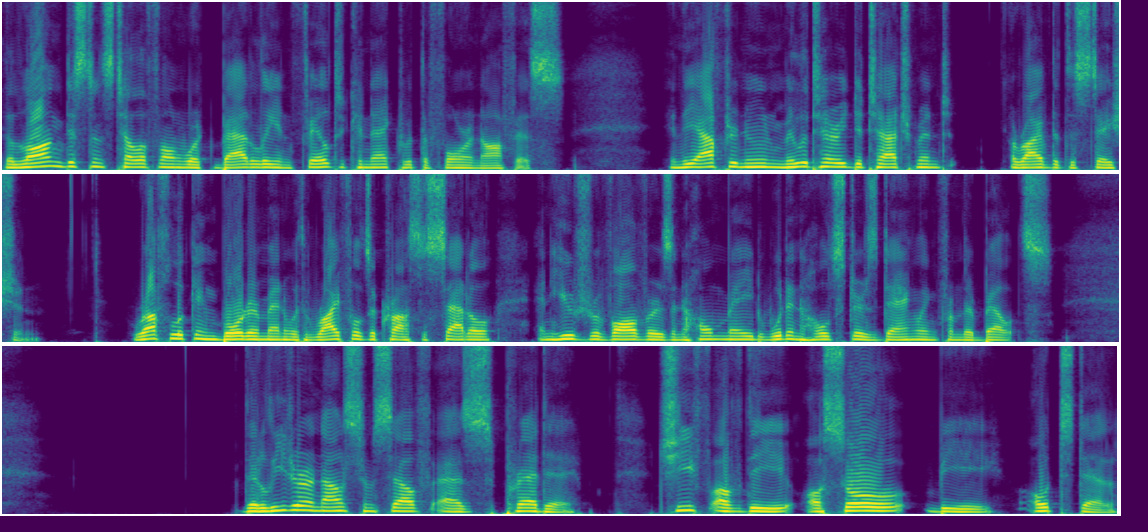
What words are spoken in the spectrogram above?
The long distance telephone worked badly and failed to connect with the Foreign Office. In the afternoon, military detachment arrived at the station. Rough looking border men with rifles across the saddle and huge revolvers and homemade wooden holsters dangling from their belts. Their leader announced himself as Prede, chief of the Osobi Otdel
